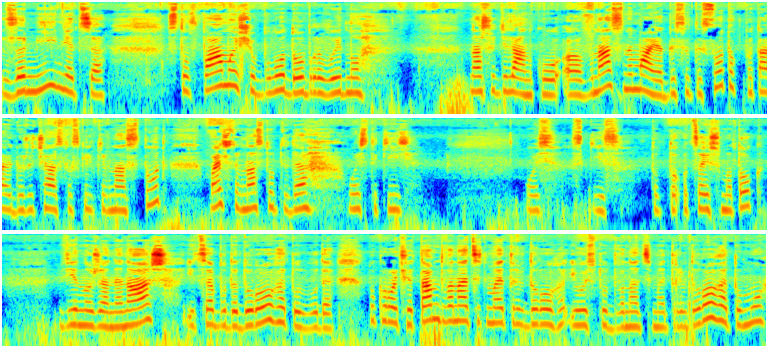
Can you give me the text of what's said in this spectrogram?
заміняться стовпами, щоб було добре видно нашу ділянку. Е, В нас немає 10 соток. Питаю дуже часто, скільки в нас тут. Бачите, в нас тут іде ось такий ось скіс. Тобто оцей шматок, він уже не наш, і це буде дорога. Тут буде, ну коротше, там 12 метрів дорога, і ось тут 12 метрів дорога. Тому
